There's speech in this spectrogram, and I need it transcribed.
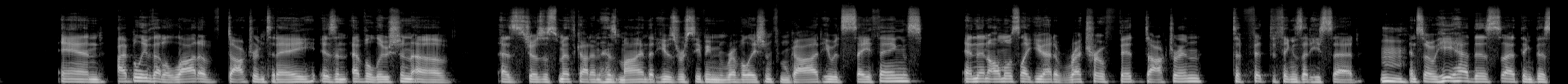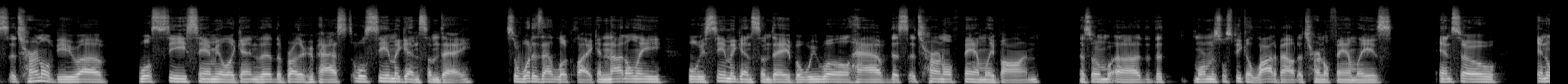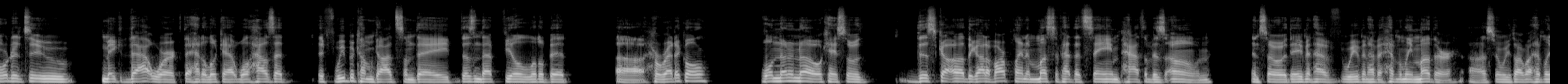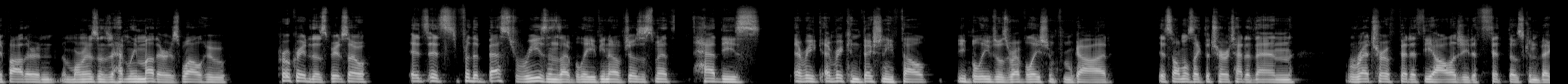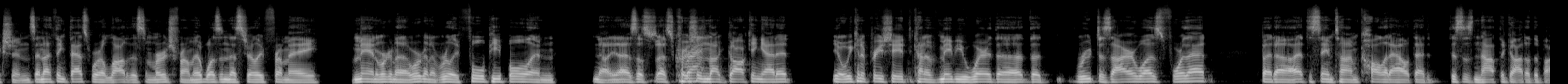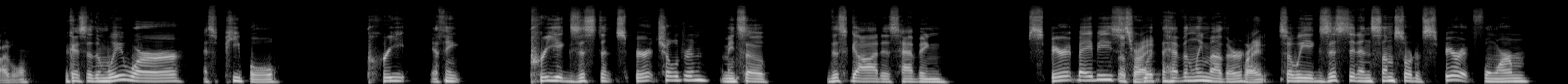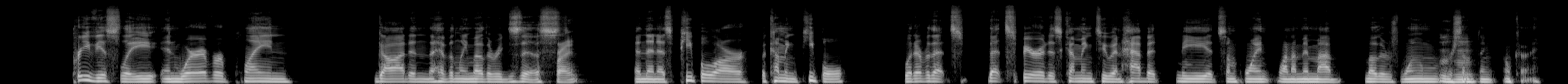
And I believe that a lot of doctrine today is an evolution of as Joseph Smith got in his mind that he was receiving revelation from God, he would say things and then almost like you had to retrofit doctrine to fit the things that he said. Mm. And so he had this, I think, this eternal view of we'll see Samuel again, the, the brother who passed, we'll see him again someday. So, what does that look like? And not only will we see him again someday, but we will have this eternal family bond. And so, uh, the, the Mormons will speak a lot about eternal families. And so, in order to make that work, they had to look at well, how's that? If we become God someday, doesn't that feel a little bit uh, heretical? Well, no, no, no. Okay, so this God, the God of our planet, must have had that same path of his own. And so they even have we even have a heavenly mother. Uh, so we talk about heavenly father and Mormonism is a heavenly mother as well who procreated those spirits. So it's it's for the best reasons, I believe. You know, if Joseph Smith had these every every conviction he felt he believed was revelation from God, it's almost like the church had to then retrofit a theology to fit those convictions. And I think that's where a lot of this emerged from. It wasn't necessarily from a man, we're gonna we're gonna really fool people and know, as as Christians right. not gawking at it. You know, we can appreciate kind of maybe where the the root desire was for that, but uh, at the same time, call it out that this is not the God of the Bible. Okay, so then we were as people pre, I think, pre-existent spirit children. I mean, so this God is having spirit babies That's right. with the heavenly mother. Right. So we existed in some sort of spirit form previously in wherever plane God and the heavenly mother exist. Right. And then as people are becoming people, whatever that that spirit is coming to inhabit me at some point when I'm in my mother's womb or mm-hmm. something. Okay.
